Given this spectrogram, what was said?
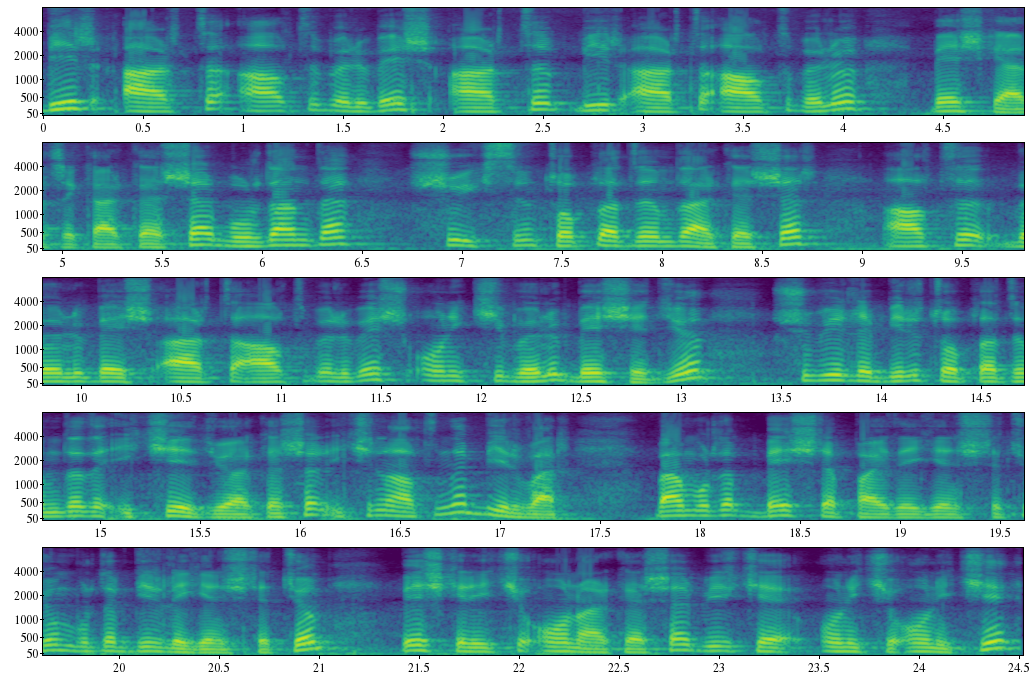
1 artı 6 bölü 5 artı 1 artı 6 bölü 5 gelecek arkadaşlar. Buradan da şu ikisini topladığımda arkadaşlar 6 bölü 5 artı 6 bölü 5 12 bölü 5 ediyor. Şu 1 ile 1'i topladığımda da 2 ediyor arkadaşlar. 2'nin altında 1 var. Ben burada 5 ile paydayı genişletiyorum. Burada 1 ile genişletiyorum. 5 kere 2 10 arkadaşlar. 1 kere 12 12.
